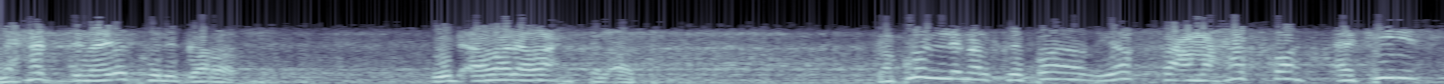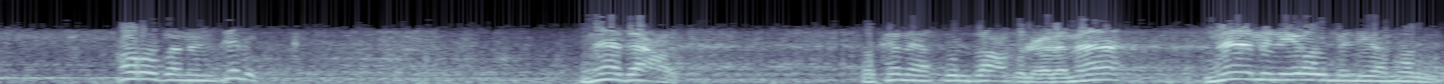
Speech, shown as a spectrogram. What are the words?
لحد ما يدخل الجراج. يبقى ولا واحد في القطر فكل ما القطار يقطع محطة أكيد قرب منزلك. ما بعد؟ وكما يقول بعض العلماء ما من يوم يمر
